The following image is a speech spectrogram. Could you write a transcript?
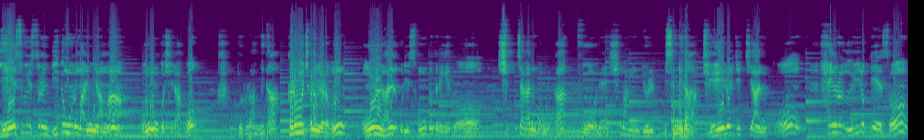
예수 그리스도를 믿음으로 말미암아 오는 것이라고 강 조를 합니다. 그런 것처럼 여러분 오늘날 우리 성도들에게도 십자가는 뭡니까? 구원의 희망인 줄 믿습니다. 죄를 짓지 않고 행위를 의롭게 해서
